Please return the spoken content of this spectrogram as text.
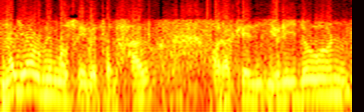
نجوا من مصيبة الحلق ولكن يريدون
